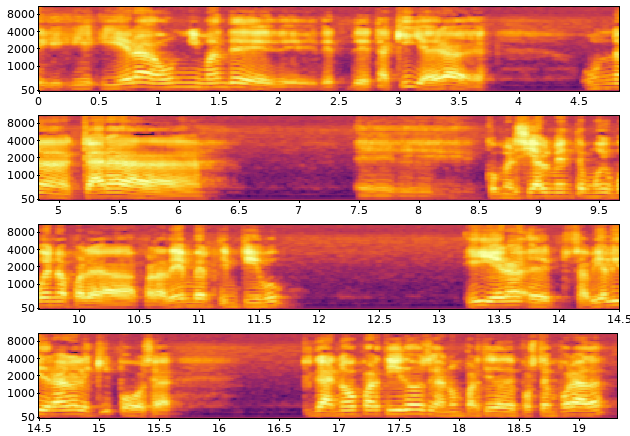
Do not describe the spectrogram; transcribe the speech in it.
y, era un imán de, taquilla, era una cara eh, comercialmente muy buena para, para Denver, Team Tebow. Y era, eh, sabía liderar al equipo, o sea, ganó partidos, ganó un partido de postemporada,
